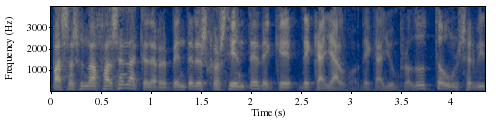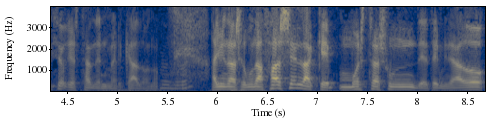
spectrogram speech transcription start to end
pasas una fase en la que de repente eres consciente de que, de que hay algo, de que hay un producto, un servicio que está en el mercado. ¿no? Hay una segunda fase en la que muestras un determinado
